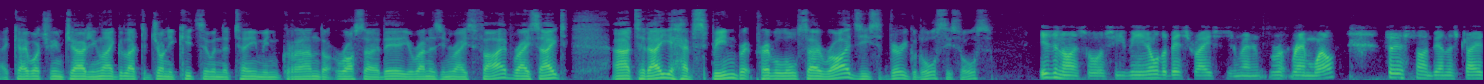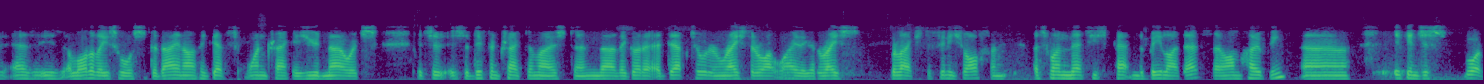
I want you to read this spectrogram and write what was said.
Okay, watch for him charging late. Good luck to Johnny Kitsu and the team in Grand Rosso there. Your runners in race five. Race eight. Uh, today you have Spin. Brett Prebble also rides. He's a very good horse, this horse is a nice horse. He's been in all the best races and ran, ran well. First time down the straight, as is a lot of these horses today. And I think that's one track, as you'd know, it's it's a it's a different track to most, and uh, they've got to adapt to it and race the right way. They've got to race relaxed to finish off, and that's one that's his pattern to be like that. So I'm hoping uh, he can just what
